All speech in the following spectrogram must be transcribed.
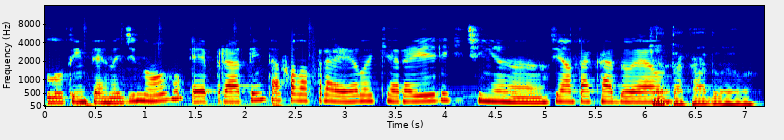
luta interna de novo, é para tentar falar para ela que era ele que tinha tinha atacado ela. Tinha atacado ela.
